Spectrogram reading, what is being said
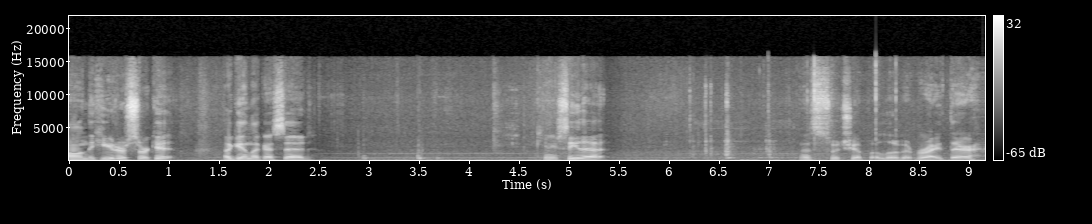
on the heater circuit. Again, like I said, can you see that? Let's switch you up a little bit right there,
